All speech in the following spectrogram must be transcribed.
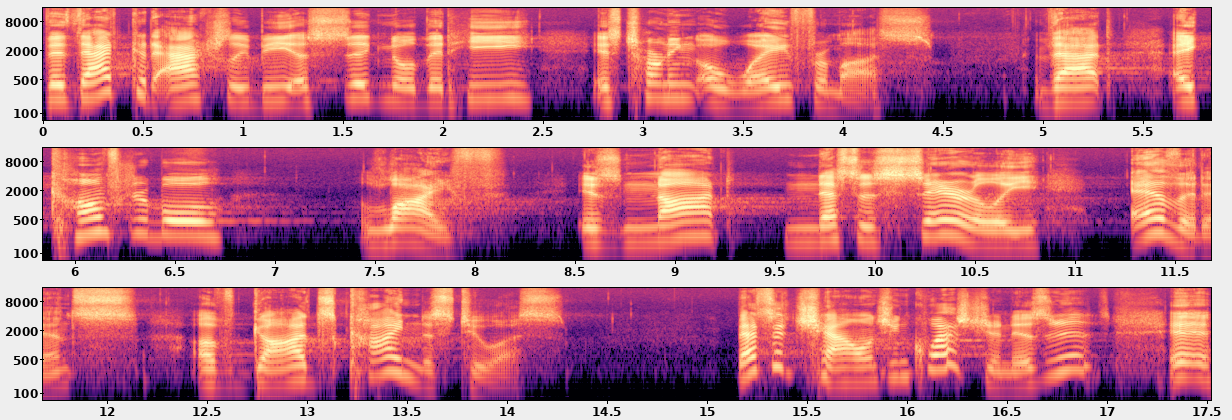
that that could actually be a signal that He is turning away from us? That a comfortable life is not necessarily evidence of God's kindness to us. That's a challenging question, isn't it? Uh,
